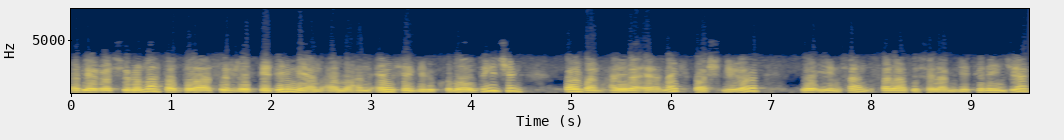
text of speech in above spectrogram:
Tabi Resulullah da duası reddedilmeyen Allah'ın en sevgili kulu olduğu için oradan hayra ermek başlıyor ve insan salatu selam getirince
